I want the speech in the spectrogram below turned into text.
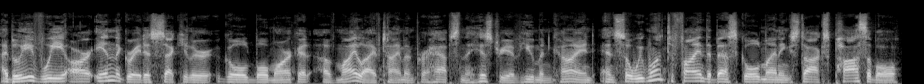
I believe we are in the greatest secular gold bull market of my lifetime and perhaps in the history of humankind. And so we want to find the best gold mining stocks possible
